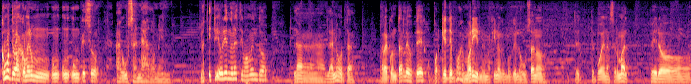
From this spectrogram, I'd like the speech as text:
¿Cómo te vas a comer un, un- un- un queso agusanado, men? Estoy abriendo en este momento la, nota para contarle a ustedes por qué te puedes morir. Me imagino que porque los gusanos te, pueden hacer mal. Pero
